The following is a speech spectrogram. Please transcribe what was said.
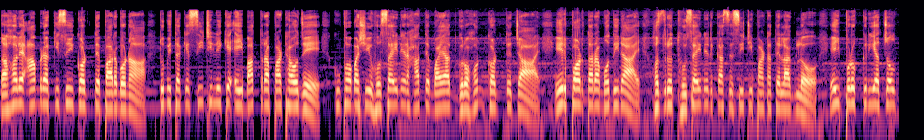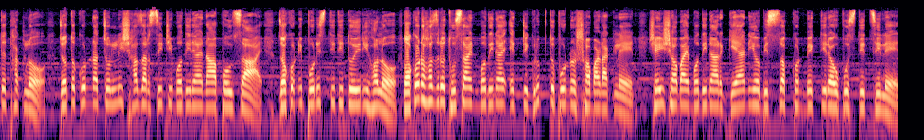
তাহলে আমরা কিছুই করতে পারব না। তুমি তাকে চিঠি লিখে এই বার্তা পাঠাও যে, কুফাবাসী হুসাইনের হাতে বায়াত গ্রহণ করতে চায়। এরপর তারা মদিনায় হজরত হুসাইনের কাছে চিঠি পাঠাতে লাগল। এই প্রক্রিয়া চলতে থাকল। যতক্ষণ না চল্লিশ হাজার চিঠি মদিনায় না পৌঁছায়, যখনই পরিস্থিতি তৈরি হলো, তখন হজরত হুসাইন মদিনায় একটি গুরুত্বপূর্ণ সভা ডাকলেন। সেই সভায় মদিনার জ্ঞানী ও বিচক্ষণ ব্যক্তিরা উপস্থিত ছিলেন।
